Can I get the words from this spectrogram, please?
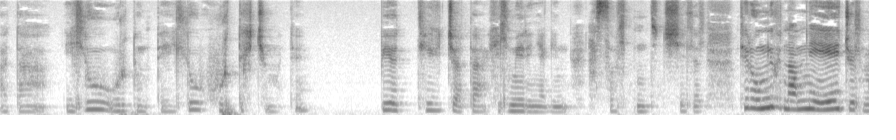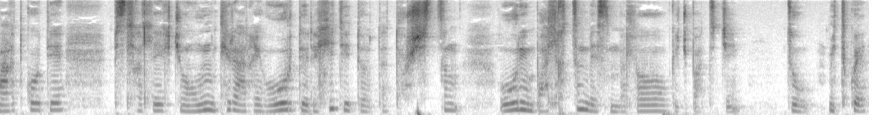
одоо илүү үр дүнтэй, илүү хүрдэг ч юм уу тийм. Би тэгж одоо хэлмээр яг энэ асуултанд жишээлбэл тэр өмнөх номны ээж бол магадгүй тий бяцлаглыг ч өмнө тэр аргыг өөр дээр хит хит удаа туршицсан өөрийн болгоцсон байсан болоо гэж бодож байна зүв мэдхгүй.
